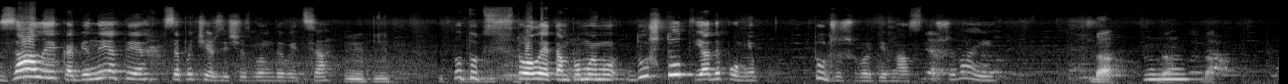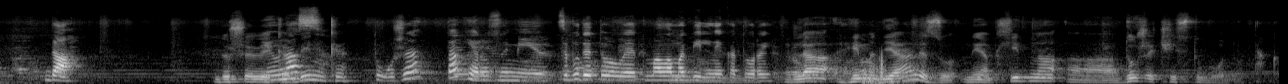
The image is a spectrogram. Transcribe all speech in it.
зали, кабінети, все по черзі зараз будемо дивитися. Ну тут з туалетом, по-моєму, душ тут, я не пам'ятаю. Тут же ж вроді в нас душева і. Да, да, да. Да. Душові І у нас теж, так я розумію. Це буде туалет маломобільний, який. Для гемодіалізу необхідно а, дуже чисту воду. Так,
